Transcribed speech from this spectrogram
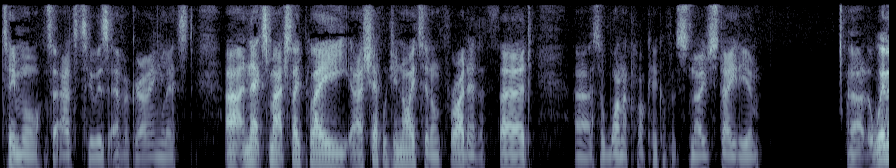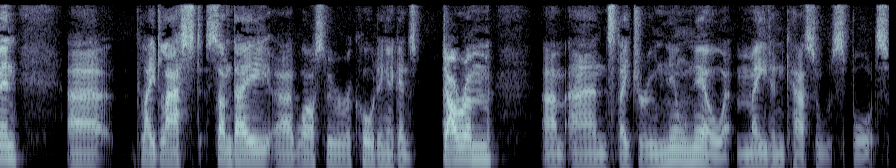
two more to add to his ever-growing list. Uh, next match, they play uh, Sheffield United on Friday the 3rd. Uh, it's a 1 o'clock kickoff at Snow Stadium. Uh, the women uh, played last Sunday uh, whilst we were recording against Durham. Um, and they drew nil-nil at Maiden Castle Sports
